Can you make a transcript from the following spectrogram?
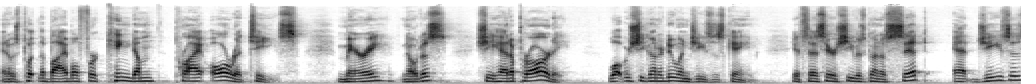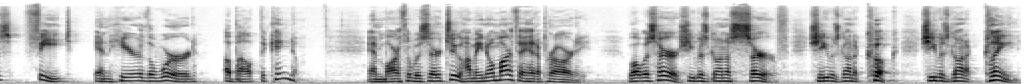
and it was put in the Bible for kingdom priorities. Mary, notice, she had a priority. What was she going to do when Jesus came? It says here she was going to sit at Jesus' feet and hear the word about the kingdom. And Martha was there too. How many know Martha had a priority? What was her? She was going to serve. She was going to cook. She was going to clean.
